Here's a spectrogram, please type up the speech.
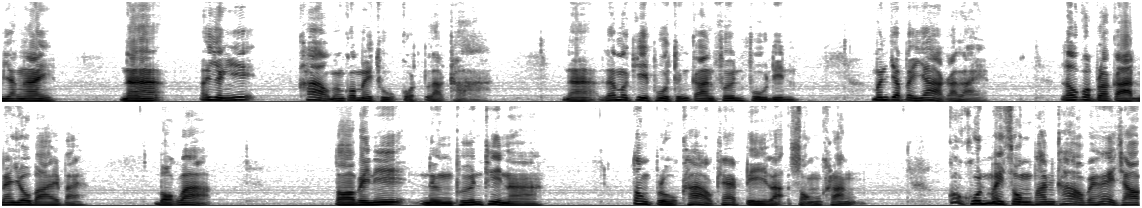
ำยังไง นะฮะแล้วอย่างนี้ ข้าวมันก็ไม่ถูกกดราคานะแล้วเมื่อกี้พูดถึงการฟื้นฟูดิน มันจะไปยากอะไรเราก็ประกาศนโยบายไป บอกว่า ต่อไปนี้หนึ่งพื้นที่นา ต้องปลูกข้าวแค่ปีละสองครั้ง ก็คุณไม่ส่งพันธุ์ข้าวไปให้ชาว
